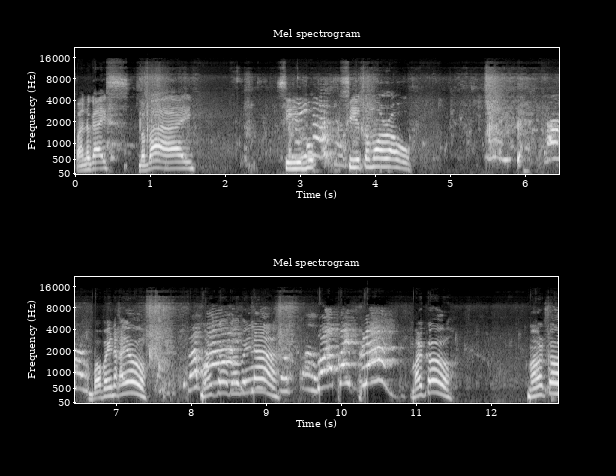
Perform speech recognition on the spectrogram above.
Paano guys? Bye-bye! See you book. See you tomorrow. Babay na kayo. Marco, babay na. Babay vlog! Marco. Marco.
